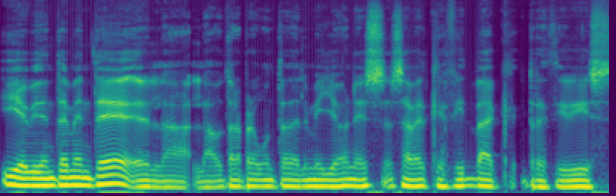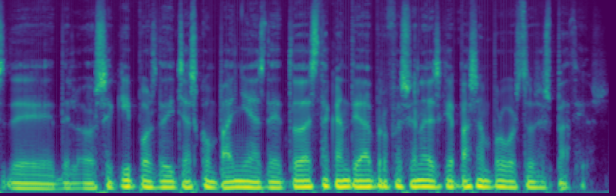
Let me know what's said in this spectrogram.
Y evidentemente eh, la, otra pregunta del millón es saber qué feedback recibís de, los equipos de dichas compañías, de toda esta cantidad de profesionales que pasan por vuestros espacios.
